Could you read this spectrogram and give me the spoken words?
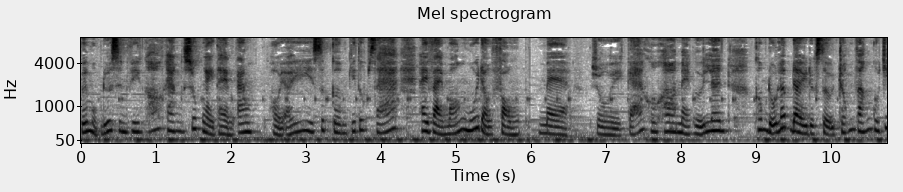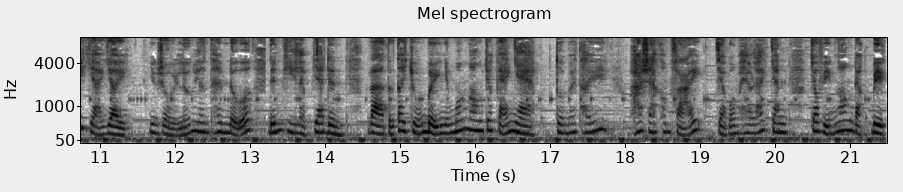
với một đứa sinh viên khó khăn suốt ngày thèm ăn. Hồi ấy suất cơm ký túc xá hay vài món muối đậu phộng, mè, rồi cá khô kho mẹ gửi lên không đủ lấp đầy được sự trống vắng của chiếc dạ dày nhưng rồi lớn lên thêm nữa đến khi lập gia đình và tự tay chuẩn bị những món ngon cho cả nhà tôi mới thấy hóa ra không phải chà bông heo lá chanh cho vị ngon đặc biệt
